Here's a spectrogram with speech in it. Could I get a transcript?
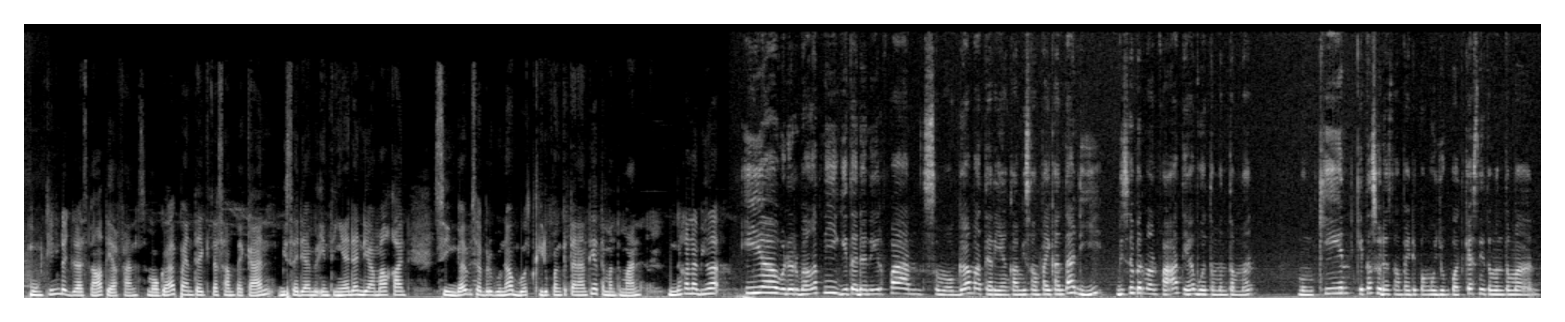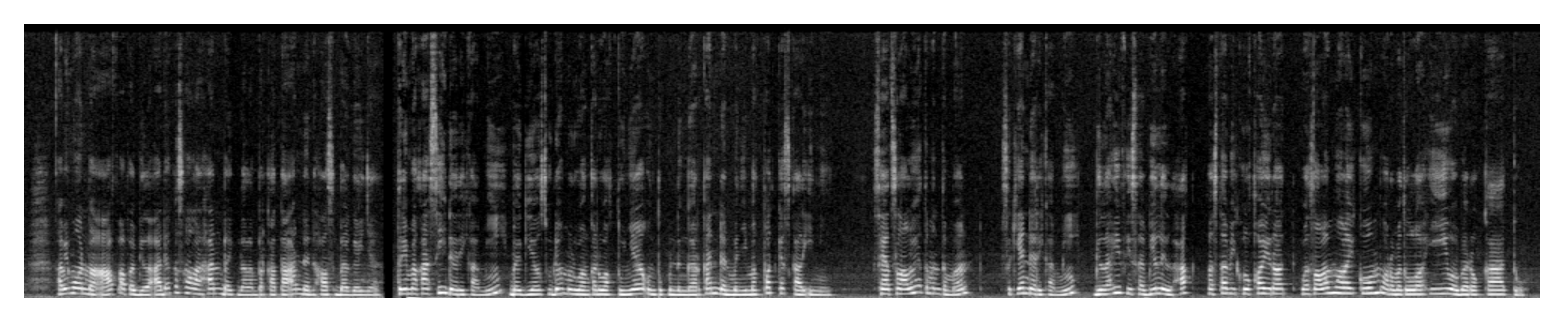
Mungkin udah jelas banget ya Van. Semoga apa yang tadi kita sampaikan bisa diambil intinya dan diamalkan sehingga bisa berguna buat kehidupan kita nanti ya teman-teman. Bener kan Nabila? Iya, bener banget nih Gita dan Irfan. Semoga materi yang kami sampaikan tadi bisa bermanfaat ya buat teman-teman. Mungkin kita sudah sampai di penghujung podcast nih teman-teman. Kami mohon maaf apabila ada kesalahan baik dalam perkataan dan hal sebagainya. Terima kasih dari kami bagi yang sudah meluangkan waktunya untuk mendengarkan dan menyimak podcast kali ini. Sehat selalu ya teman-teman. Sekian dari kami. Bilahi fisabilil haq, mastabikul khairat. Wassalamualaikum warahmatullahi wabarakatuh.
